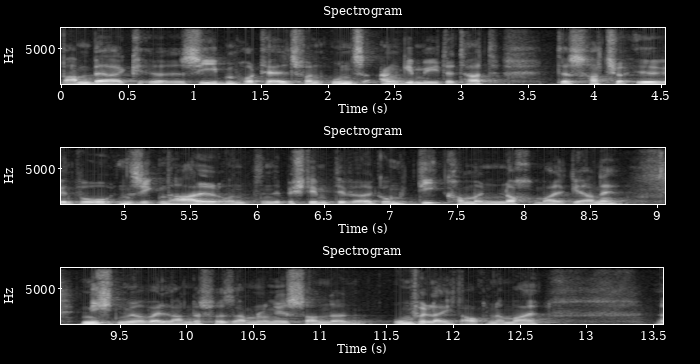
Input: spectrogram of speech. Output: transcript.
Bamberg äh, sieben Hotels von uns angemietet hat, das hat schon irgendwo ein Signal und eine bestimmte Wirkung. Die kommen noch mal gerne, nicht nur weil Landesversammlung ist, sondern um vielleicht auch noch mal äh,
